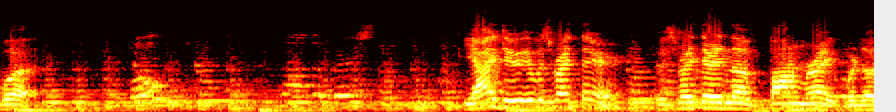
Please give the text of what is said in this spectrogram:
What? No. No, the first. Yeah, I do. It was right there. It was right there in the bottom right where the,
